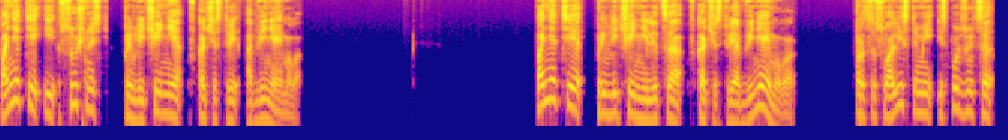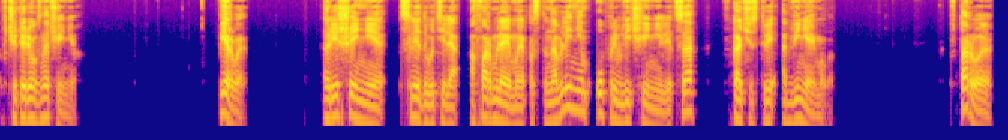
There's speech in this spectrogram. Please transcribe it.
Понятие и сущность привлечения в качестве обвиняемого. Понятие привлечения лица в качестве обвиняемого процессуалистами используется в четырех значениях. Первое. Решение следователя, оформляемое постановлением о привлечении лица в качестве обвиняемого. Второе.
